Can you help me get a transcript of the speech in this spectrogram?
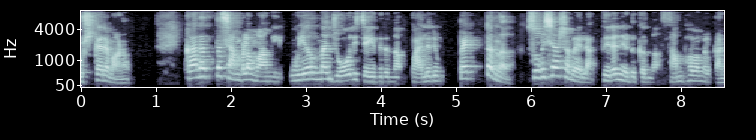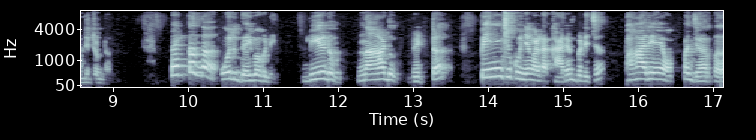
ദുഷ്കരമാണ്. കനത്ത ശമ്പളം വാങ്ങി ഉയർന്ന ജോലി ചെയ്തിരുന്ന പലരും പെട്ടെന്ന് സുവിശേഷ വേല തിരഞ്ഞെടുക്കുന്ന സംഭവങ്ങൾ കണ്ടിട്ടുണ്ട്. പെട്ടെന്ന് ഒരു ദൈവവിളി. വീടും നാടും വിട്ട് പിഞ്ചു കുഞ്ഞുങ്ങളുടെ കരം പിടിച്ച് ഭാര്യയെ ഒപ്പം ചേർത്ത്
